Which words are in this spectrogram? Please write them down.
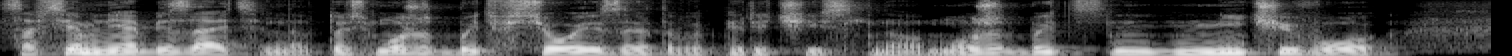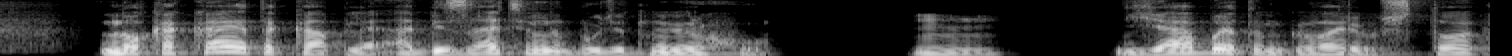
Совсем не обязательно. То есть может быть все из этого перечисленного, может быть ничего. Но какая-то капля обязательно будет наверху. Mm. Я об этом говорю, что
